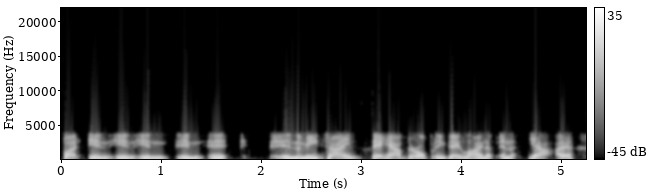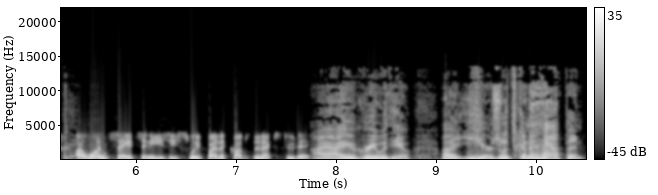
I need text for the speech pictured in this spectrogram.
But in, in, in, in, in in the meantime, they have their opening day lineup, and yeah, I I wouldn't say it's an easy sweep by the Cubs the next two days. I, I agree with you. Uh, here's what's going to happen.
